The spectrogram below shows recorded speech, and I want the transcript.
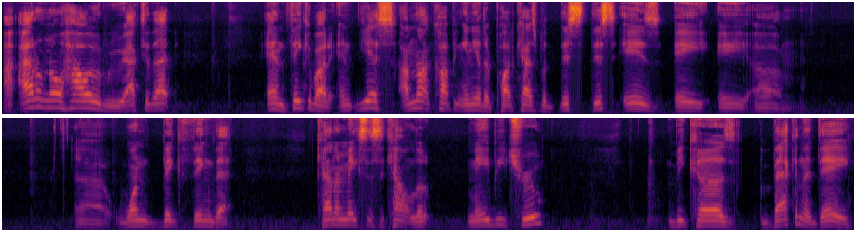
I, I don't know how i would react to that and think about it. And yes, I'm not copying any other podcast, but this this is a a um, uh, one big thing that kind of makes this account little maybe true because back in the day,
